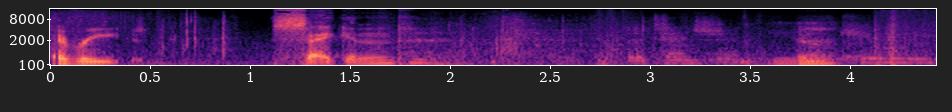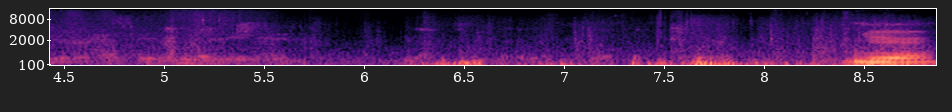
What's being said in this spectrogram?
Every second. Attention. Yeah. Kill leader has been eliminated. Yeah.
